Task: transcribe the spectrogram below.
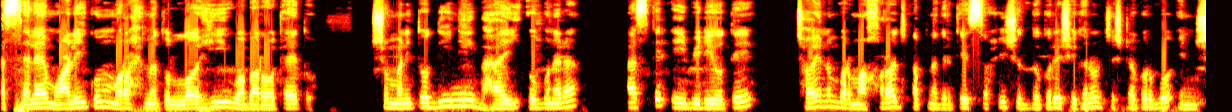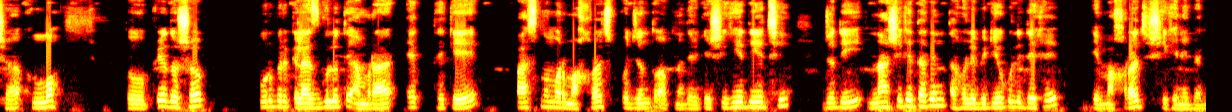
আসসালামু আলাইকুম রহমতুল্লাহি ওয়াবারকাত সম্মানিত দিনী ভাই ও বোনেরা, আজকের এই ভিডিওতে ছয় নম্বর মাখরাজ আপনাদেরকে সহি শুদ্ধ করে শেখানোর চেষ্টা করব ইনশাআল্লাহ। তো প্রিয় দর্শক, পূর্বের ক্লাসগুলোতে আমরা এক থেকে পাঁচ নম্বর মাখরাজ পর্যন্ত আপনাদেরকে শিখিয়ে দিয়েছি। যদি না শিখে থাকেন, তাহলে ভিডিওগুলি দেখে এই মাখরাজ শিখে নেবেন।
